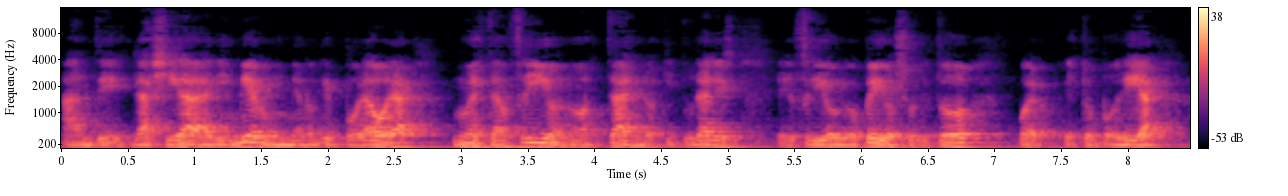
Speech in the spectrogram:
ante la llegada del invierno, un invierno que por ahora no es tan frío, no está en los titulares el frío europeo sobre todo, bueno, esto podría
